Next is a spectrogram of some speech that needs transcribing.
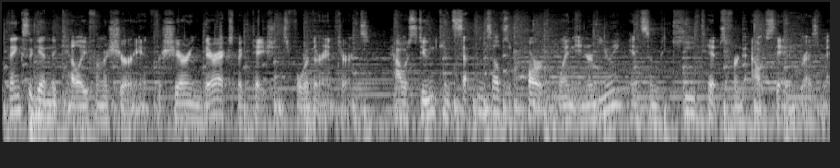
Thanks again to Kellye from Asurion for sharing their expectations for their interns, how a student can set themselves apart when interviewing, and some key tips for an outstanding resume.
